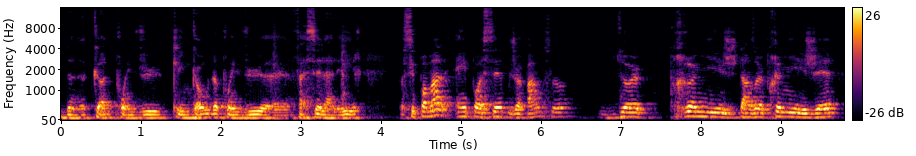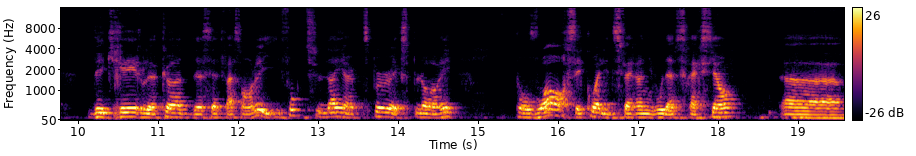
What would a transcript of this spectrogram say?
de notre code, point de vue clean code, point de vue euh, facile à lire. Parce que c'est pas mal impossible, je pense, là, dans un premier jet, d'écrire le code de cette façon-là. Il faut que tu l'ailles un petit peu explorer pour voir c'est quoi les différents niveaux d'abstraction. Euh,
